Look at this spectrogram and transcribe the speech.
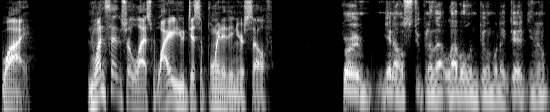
why? In one sentence or less, why are you disappointed in yourself? For, you know, stooping to that level and doing what I did, you know,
